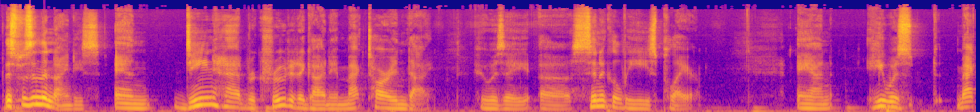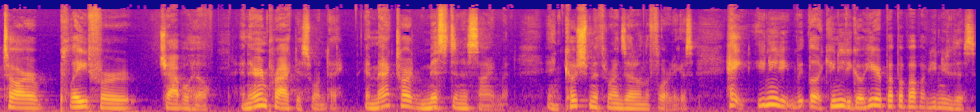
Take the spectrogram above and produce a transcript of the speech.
this was in the 90s, and Dean had recruited a guy named Makhtar N'Diaye, who was a uh, Senegalese player and he was Makhtar played for Chapel Hill, and they're in practice one day, and Makhtar missed an assignment, and Coach Smith runs out on the floor and he goes, "Hey, you need to, look, you need to go here, pop, pop, pop, you need this."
